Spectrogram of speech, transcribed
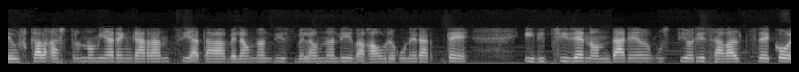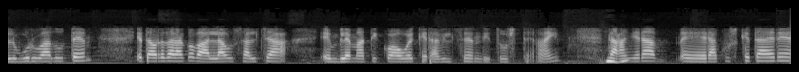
Euskal Gastronomiaren garrantzia eta belaunaldiz, belaunaldi, ba, gaur egunera arte, iritsi den ondare guzti hori zabaltzeko helburua dute eta horretarako ba lau saltza emblematiko hauek erabiltzen dituzte, bai? Eta mhm. gainera e, erakusketa ere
